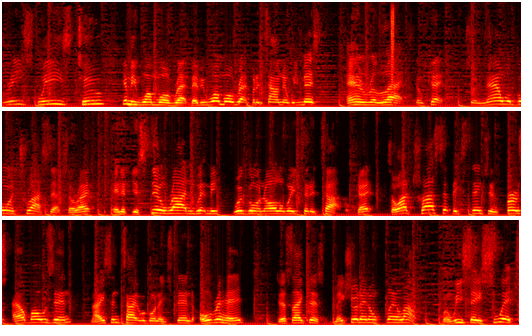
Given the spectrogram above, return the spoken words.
three, squeeze, two. Give me one more rep, baby. One more rep for the time that we missed and relaxed, okay? So now we're going triceps, all right? And if you're still riding with me, we're going all the way to the top, okay? So our tricep extension first, elbows in, nice and tight. We're going to extend overhead, just like this. Make sure they don't flail out. When we say switch,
